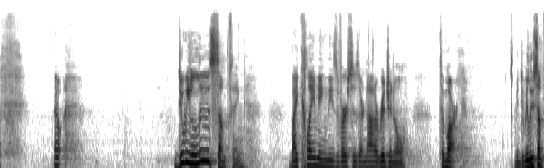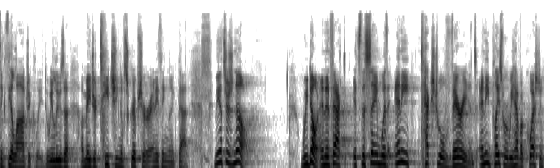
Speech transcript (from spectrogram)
it. Now, do we lose something by claiming these verses are not original to Mark? I mean, do we lose something theologically? Do we lose a, a major teaching of Scripture or anything like that? And the answer is no. We don't. And in fact, it's the same with any textual variant, any place where we have a question,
